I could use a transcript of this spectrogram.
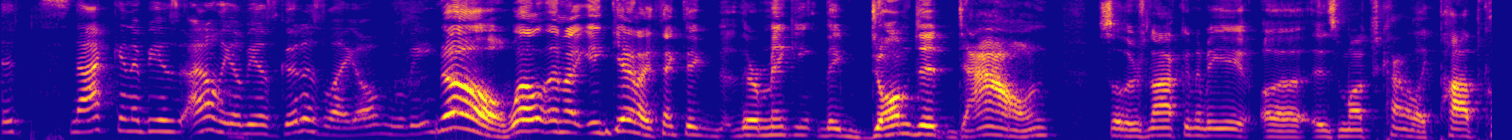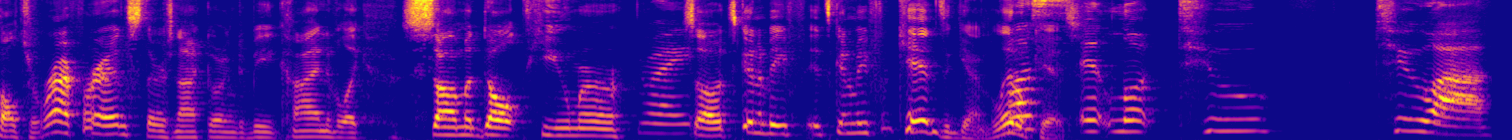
it's not gonna be as. I don't think it'll be as good as Lego movie. No, well, and I, again, I think they they're making they've dumbed it down, so there's not going to be uh, as much kind of like pop culture reference. There's not going to be kind of like some adult humor. Right. So it's gonna be it's gonna be for kids again, little Plus, kids. it looked too, too uh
